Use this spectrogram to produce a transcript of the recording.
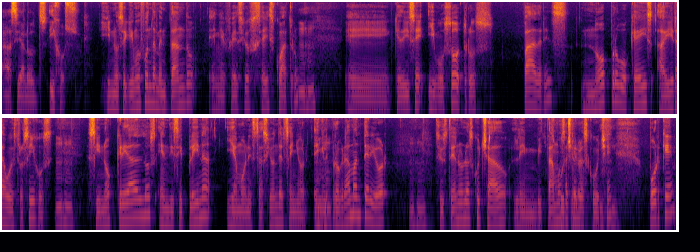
hacia los hijos. Y nos seguimos fundamentando en Efesios 6.4, eh, que dice, y vosotros, padres, no provoquéis a ir a vuestros hijos, sino criadlos en disciplina y amonestación del Señor. En el programa anterior si usted no lo ha escuchado, le invitamos a que lo escuche, porque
